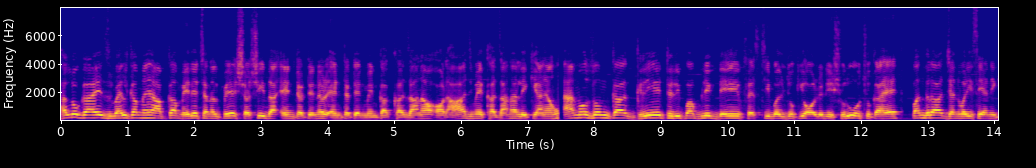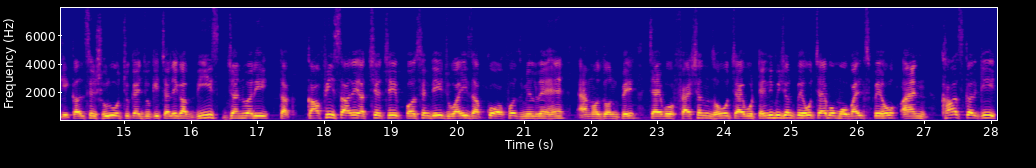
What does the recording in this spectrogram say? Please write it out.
हेलो गाइस वेलकम है आपका मेरे चैनल पे शशि द एंटरटेनर एंटरटेनमेंट का खजाना और आज मैं खजाना लेके आया हूँ एमेजोन का ग्रेट रिपब्लिक डे फेस्टिवल जो कि ऑलरेडी शुरू हो चुका है। 15 जनवरी से यानी कि कल से शुरू हो चुका है, जो कि चलेगा 20 जनवरी तक। काफ़ी सारे अच्छे अच्छे परसेंटेज वाइज आपको ऑफर्स मिल रहे हैं अमेजोन पे, चाहे वो फ़ैशन हो, चाहे वो टेलीविज़न पे हो, चाहे वो मोबाइल्स पे हो एंड खास करके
